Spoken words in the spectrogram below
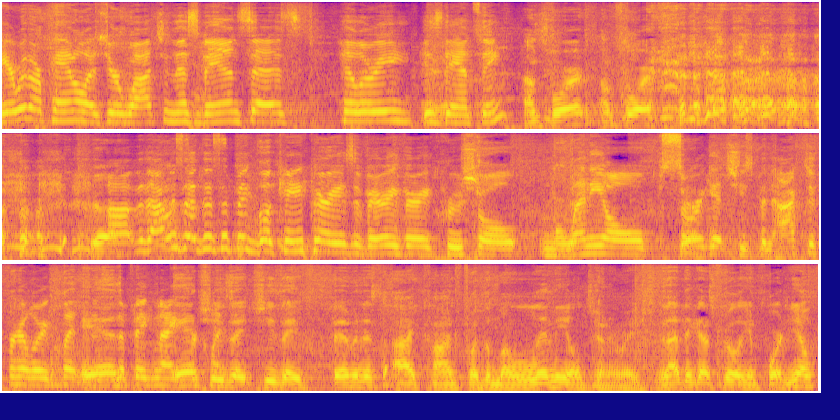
Here with our panel as you're watching this, Van says Hillary is dancing. I'm for it. I'm for it. Uh, but that was a, that's a big look. Katy Perry is a very, very crucial millennial surrogate. She's been active for Hillary Clinton. this is a big night and for she's a she's a feminist icon for the millennial generation, and I think that's really important. You know,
